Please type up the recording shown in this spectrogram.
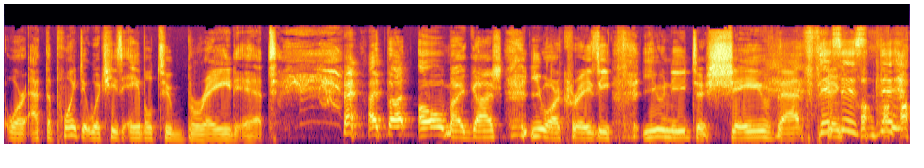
or at the point at which he's able to braid it. I thought, oh my gosh, you are crazy. You need to shave that thing. This is this,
